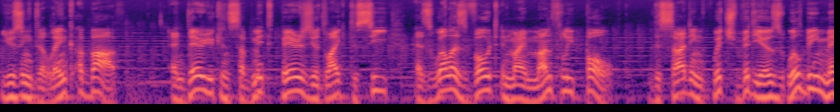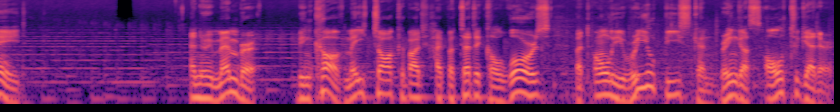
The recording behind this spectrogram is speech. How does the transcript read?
using the link above. And there you can submit pairs you'd like to see as well as vote in my monthly poll, deciding which videos will be made. And remember, Binkov may talk about hypothetical wars, but only real peace can bring us all together.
